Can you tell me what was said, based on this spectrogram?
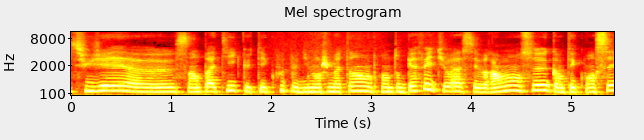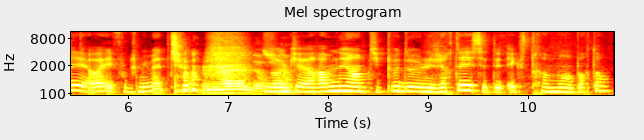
sujets euh, sympathiques que t'écoutes le dimanche matin en prenant ton café, tu vois. C'est vraiment ceux quand t'es coincé, ah ouais, il faut que je m'y mette, tu vois. Ouais, bien sûr. Donc euh, ramener un petit peu de légèreté, c'était extrêmement important.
